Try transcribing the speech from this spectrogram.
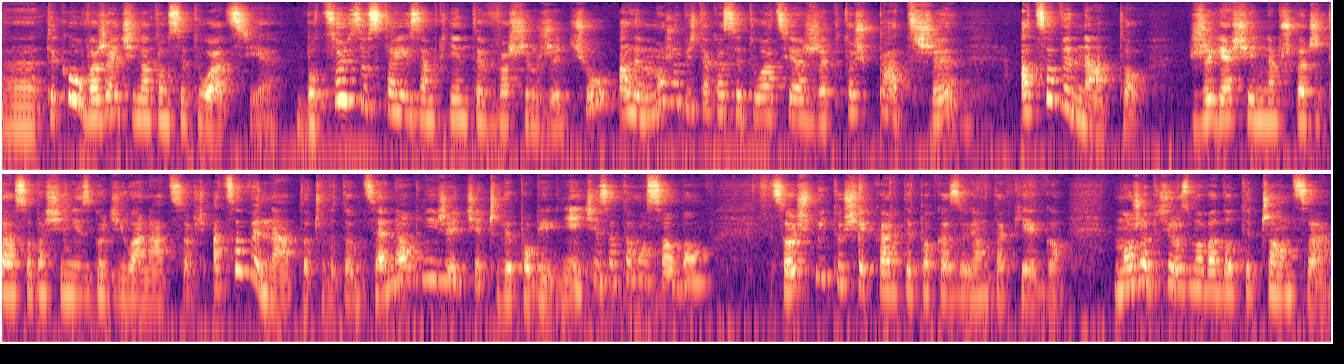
E, Tylko uważajcie na tą sytuację, bo coś zostaje zamknięte w waszym życiu, ale może być taka sytuacja, że ktoś patrzy, a co wy na to? Że ja się na przykład, że ta osoba się nie zgodziła na coś. A co wy na to? Czy wy tą cenę obniżycie? Czy wy pobiegniecie za tą osobą? Coś mi tu się karty pokazują takiego. Może być rozmowa dotycząca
